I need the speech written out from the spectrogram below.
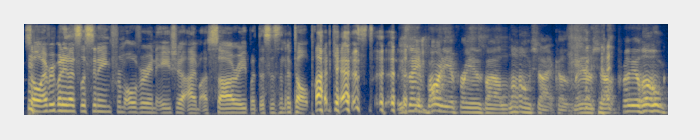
So everybody that's listening from over in Asia, I'm sorry, but this is an adult podcast. This ain't Barney and Friends by a long shot, because Lamb Shot Pretty Long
